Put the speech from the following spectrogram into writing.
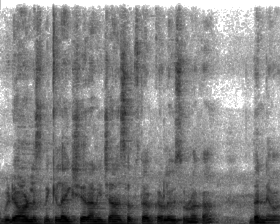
व्हिडिओ आवडल्यास नक्की लाईक शेअर आणि चॅनल सबस्क्राईब करायला विसरू नका. धन्यवाद.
